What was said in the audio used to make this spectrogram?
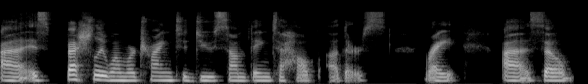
uh, especially when we're trying to do something to help others, right? Uh, so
